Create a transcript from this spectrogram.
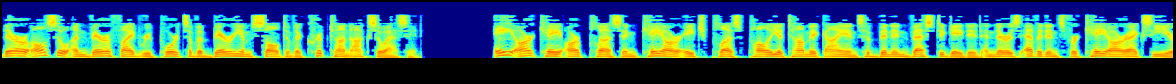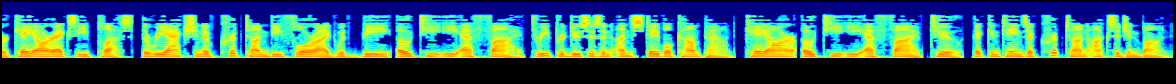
There are also unverified reports of a barium salt of a krypton oxoacid. ARKR and KRH polyatomic ions have been investigated and there is evidence for KRXE or KRXE+. The reaction of krypton difluoride with B OTEF5 produces an unstable compound, Kr OTEF5 that contains a krypton-oxygen bond.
